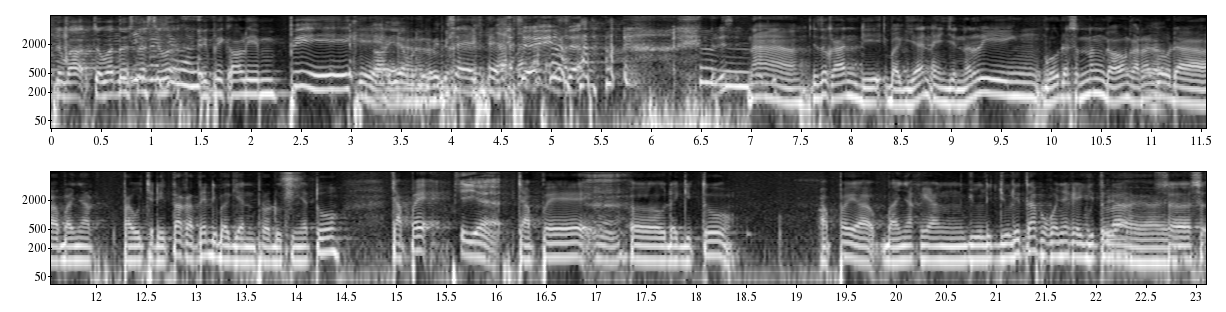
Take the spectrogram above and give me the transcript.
coba coba tes tes coba. tipik Olimpik Oh, iya, bener, bener. bisa ya saya? Bisa bisa. Terus Nah itu kan di bagian engineering. Gue udah seneng dong Karena Ya. gue udah banyak tahu cerita Katanya di bagian produksinya tuh Capek. Iya. Capek eh, Udah gitu apa ya banyak yang julid-julid lah pokoknya kayak gitulah. Iya, iya, iya. Se, se,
